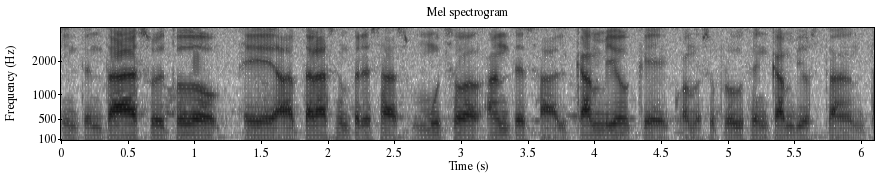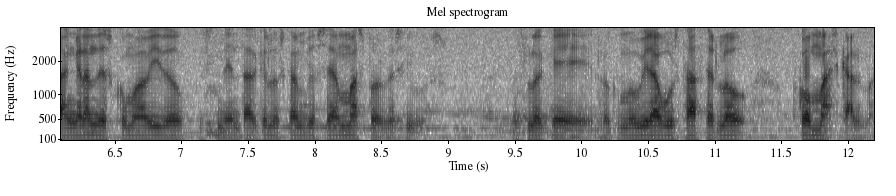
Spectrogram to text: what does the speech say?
intentar sobre todo eh, adaptar a las empresas mucho antes al cambio, que cuando se producen cambios tan, tan grandes como ha habido, pues intentar que los cambios sean más progresivos es lo que, lo que me hubiera gustado hacerlo con más calma.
